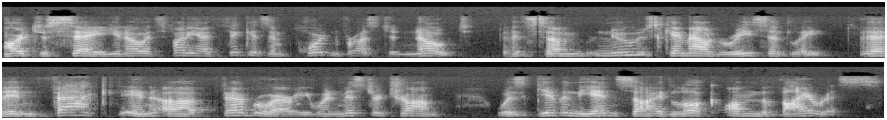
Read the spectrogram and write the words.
hard to say. You know, it's funny. I think it's important for us to note that some news came out recently that, in fact, in uh, February, when Mr. Trump was given the inside look on the virus,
